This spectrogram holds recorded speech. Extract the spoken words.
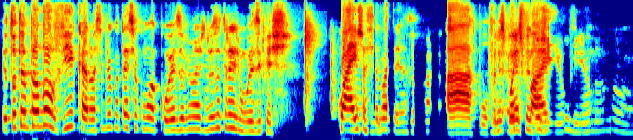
Eu tô tentando ouvir, cara, mas sempre acontece alguma coisa, eu vi umas duas ou três músicas. Quais é músicas? Ah, pô, foi no Spotify, esse eu negócio de nome-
